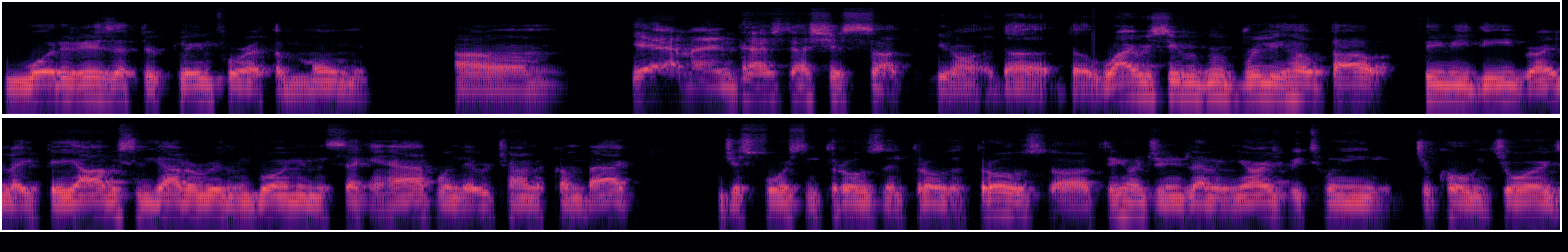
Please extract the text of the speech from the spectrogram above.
what it is that they're playing for at the moment. Um, yeah, man, that's that shit sucked. You know, the the wide receiver group really helped out CVD, right? Like they obviously got a rhythm going in the second half when they were trying to come back just forcing throws and throws and throws. Uh, 311 yards between Jacolby George,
